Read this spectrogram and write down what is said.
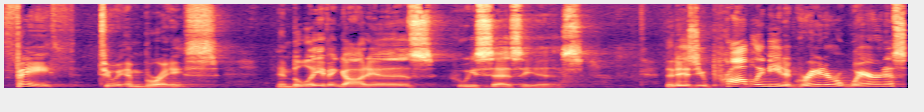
faith to embrace in believing God is who He says He is. That is, you probably need a greater awareness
